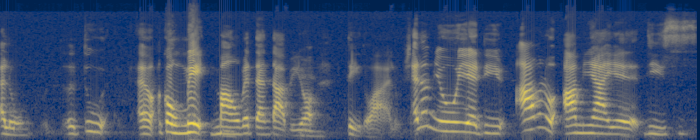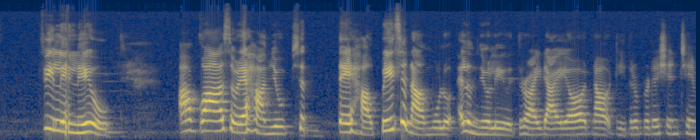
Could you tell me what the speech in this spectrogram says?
အဲ့လိုသူအဲ့အကုန်မေ့မောင်ပဲတန်းတာပြီးတော့တည်သွားတယ်လို့ဖြစ်အဲ့လိုမျိုးရဲ့ဒီအားမလို့အားမရရဲ့ဒီ feeling လေးကိုအကွာဆိုတဲ့ဟာမျိုးဖြစ် တဲ့ဟာကိုပေးချင်တာမို့လို့အဲ့လိုမျိုးလေးကို driver ရောနောက်ဒီသူတို့ production team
